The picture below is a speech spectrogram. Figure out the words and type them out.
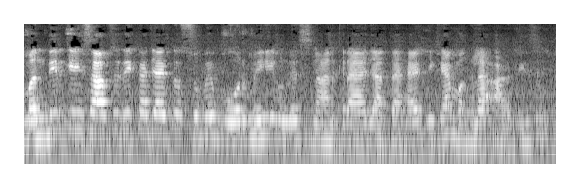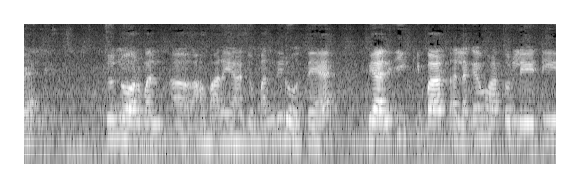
मंदिर के हिसाब से देखा जाए तो सुबह भोर में ही उन्हें स्नान कराया जाता है, ठीक है, मंगला आरती से पहले। जो नॉर्मल हमारे यहाँ जो मंदिर होते हैं, बिहारी जी की बात अलग है, वहाँ तो लेट ही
